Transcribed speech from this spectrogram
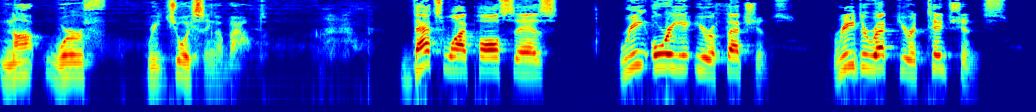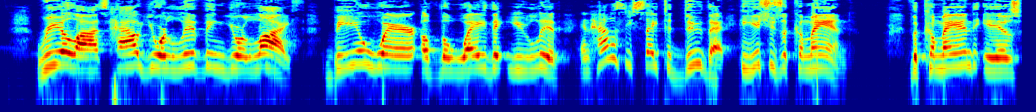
not worth rejoicing about? That's why Paul says, reorient your affections, redirect your attentions, realize how you're living your life, be aware of the way that you live. And how does he say to do that? He issues a command. The command is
